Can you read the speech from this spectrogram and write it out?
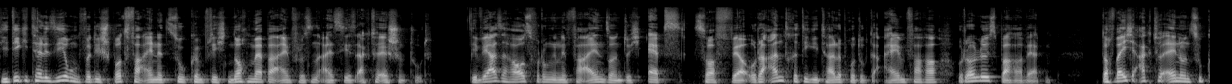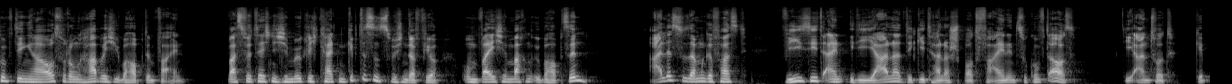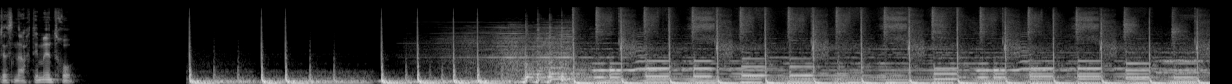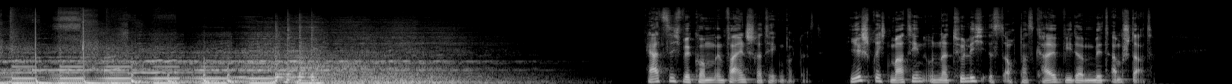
Die Digitalisierung wird die Sportvereine zukünftig noch mehr beeinflussen, als sie es aktuell schon tut. Diverse Herausforderungen in den Vereinen sollen durch Apps, Software oder andere digitale Produkte einfacher oder lösbarer werden. Doch welche aktuellen und zukünftigen Herausforderungen habe ich überhaupt im Verein? Was für technische Möglichkeiten gibt es inzwischen dafür und welche machen überhaupt Sinn? Alles zusammengefasst, wie sieht ein idealer digitaler Sportverein in Zukunft aus? Die Antwort gibt es nach dem Intro. Herzlich willkommen im Vereinsstrategen-Podcast. Hier spricht Martin und natürlich ist auch Pascal wieder mit am Start.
